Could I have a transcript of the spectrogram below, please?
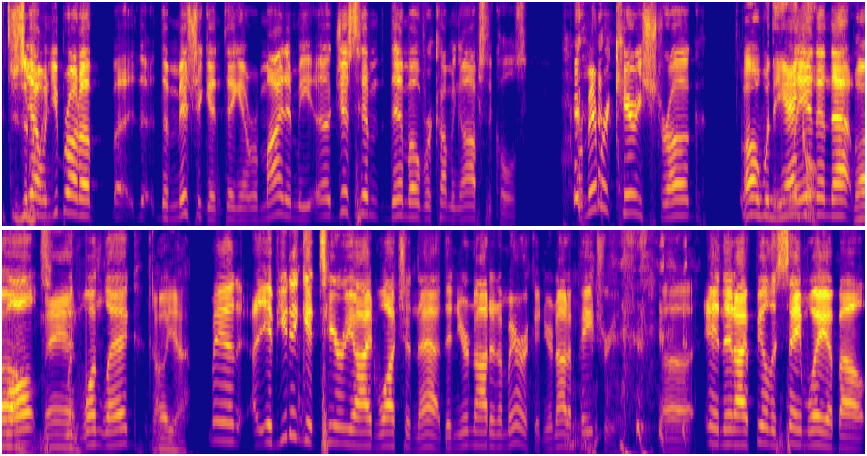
Which Yeah, when you brought up uh, the, the Michigan thing, it reminded me uh, just him them overcoming obstacles. Remember Kerri Strug oh, with the ankle. landing that oh, vault man. with one leg? Oh, yeah. Man, if you didn't get teary eyed watching that, then you're not an American. You're not a patriot. uh, and then I feel the same way about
